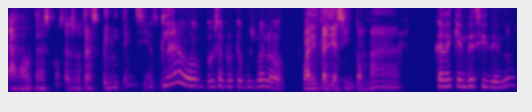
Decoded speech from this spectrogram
hará otras cosas, otras penitencias. Claro, o sea, porque pues bueno, 40 días sin tomar. cada quien decide, ¿no?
